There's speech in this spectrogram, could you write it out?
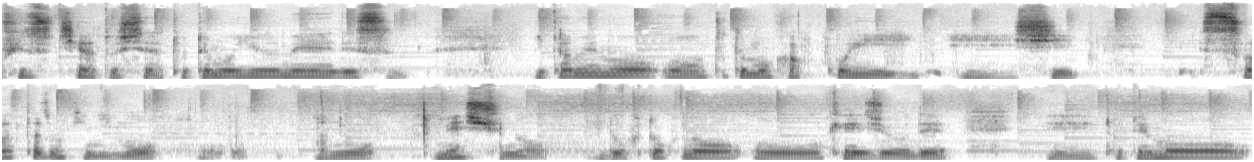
フィスチェアとしてはとても有名です見た目もとてもかっこいいし座った時にもあのメッシュの独特の形状で、えとても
